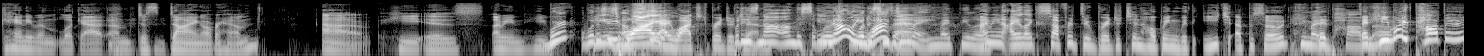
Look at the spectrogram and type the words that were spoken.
can't even look at. I'm just dying over him. Uh, he is. I mean, he. Where? What is he's he why to? I watched Bridgerton. But he's not on the. He- no, he what is wasn't. doing? He might be like. I mean, I like suffered through Bridgerton, hoping with each episode He might that, pop that he might pop in,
